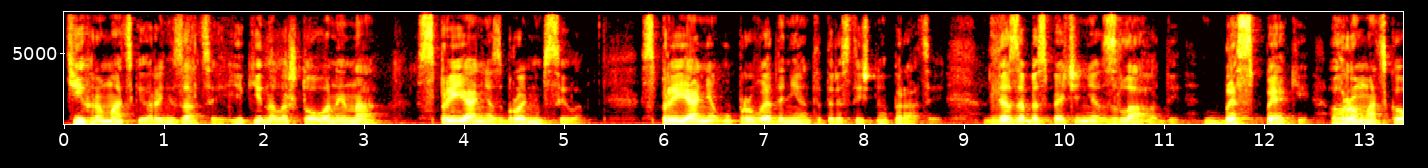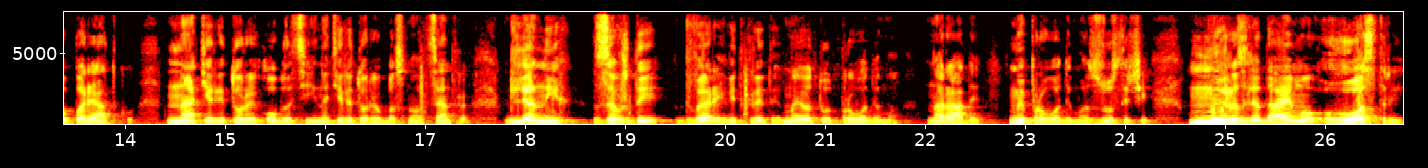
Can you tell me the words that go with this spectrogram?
Ті громадські організації, які налаштовані на сприяння Збройним силам, сприяння у проведенні антитерористичної операції для забезпечення злагоди, безпеки, громадського порядку на території області і на території обласного центру, для них завжди двері відкриті. Ми отут проводимо наради, ми проводимо зустрічі, ми розглядаємо гострі,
